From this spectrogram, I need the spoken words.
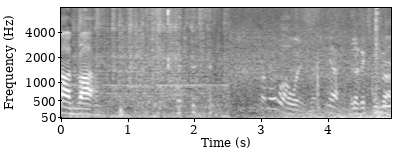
Waren. Aber Oberholen. Ja. Oder 6 Fünfer.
